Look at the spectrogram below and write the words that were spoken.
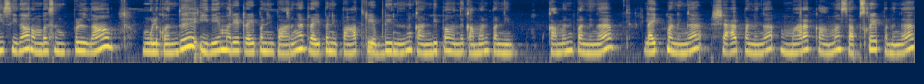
ஈஸி தான். ரொம்ப சிம்பிள் தான். உங்களுக்கு வந்து இதே மாதிரியே ட்ரை பண்ணி பாருங்கள் ட்ரை பண்ணி பார்த்துட்டு எப்படி இருந்ததுன்னு கண்டிப்பாக வந்து கமெண்ட் பண்ணி கமெண்ட் பண்ணுங்கள் லைக் பண்ணுங்கள் ஷேர் பண்ணுங்கள் மறக்காமல் சப்ஸ்கிரைப் பண்ணுங்கள்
